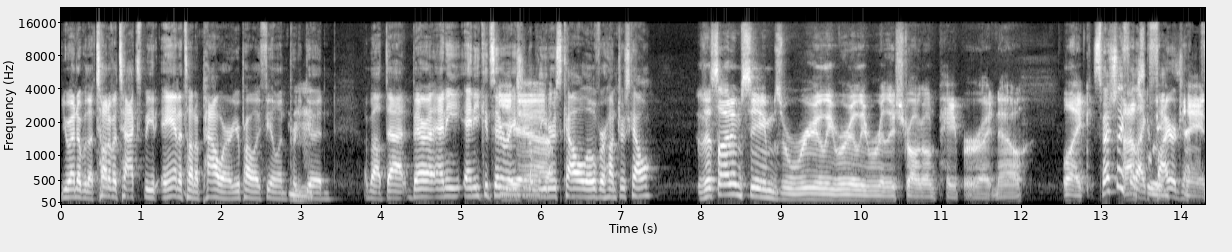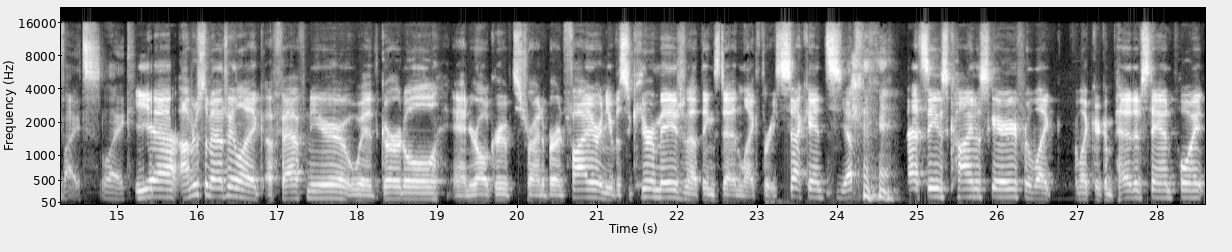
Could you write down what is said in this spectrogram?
you end up with a ton of attack speed and a ton of power. You're probably feeling pretty Mm-hmm. good about that. Barra, any any consideration of Leader's Cowl over Hunter's Cowl? This item seems really, really, really strong on paper right now. Like, Especially for like fire giant fights. Like Yeah, I'm just imagining like a Fafnir with Girdle, and you're all grouped trying to burn fire, and you have a secure mage, and that thing's dead in like three seconds. Yep. That seems kind of scary for like from like a competitive standpoint,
